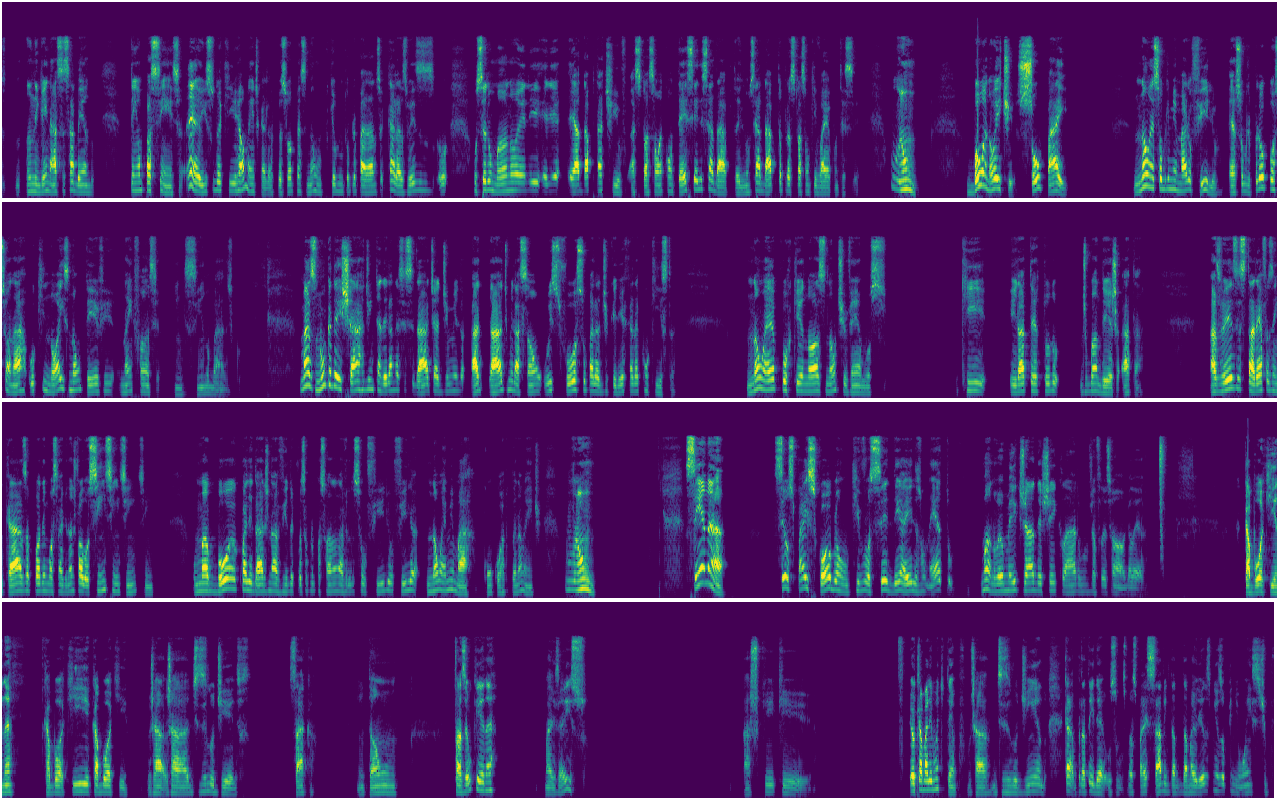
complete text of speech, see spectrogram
ninguém nasce sabendo. Tenham paciência. É, isso daqui realmente, cara. A pessoa pensa, não, porque eu não estou preparado. Cara, às vezes o, o ser humano ele, ele é adaptativo. A situação acontece e ele se adapta. Ele não se adapta para a situação que vai acontecer. Boa noite, sou pai. Não é sobre mimar o filho, é sobre proporcionar o que nós não teve na infância, ensino básico. Mas nunca deixar de entender a necessidade, a, admira a admiração, o esforço para adquirir cada conquista. Não é porque nós não tivemos que irá ter tudo de bandeja. Ah, tá. Às vezes, tarefas em casa podem mostrar grande valor. Sim, sim, sim, sim. Uma boa qualidade na vida que você proporciona na vida do seu filho ou filha não é mimar. Concordo plenamente. Vrum. Cena! Seus pais cobram que você dê a eles um neto? Mano, eu meio que já deixei claro, já falei assim, ó, galera. Acabou aqui, né? Acabou aqui, acabou aqui já, já desiludi eles, saca? Então, fazer o que, né? Mas é isso. Acho que, que eu trabalhei muito tempo já desiludindo. Cara, pra ter ideia, os, os meus pais sabem da, da, maioria das minhas opiniões, tipo,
